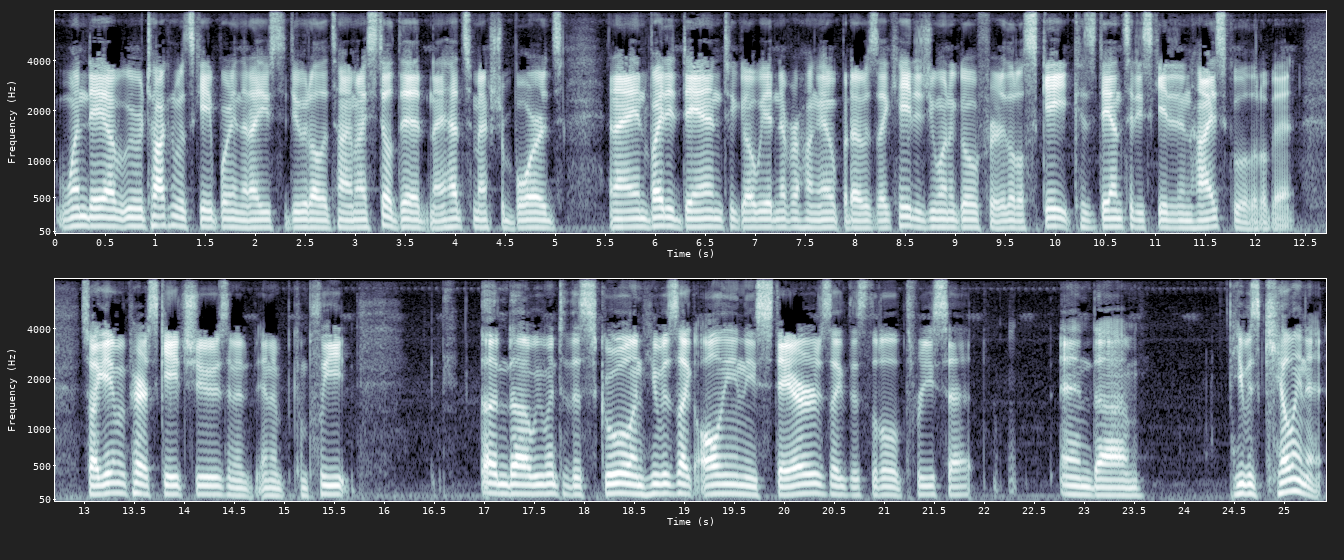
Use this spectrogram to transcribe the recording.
one day I, we were talking about skateboarding that I used to do it all the time, and I still did. And I had some extra boards, and I invited Dan to go. We had never hung out, but I was like, "Hey, did you want to go for a little skate?" Because Dan said he skated in high school a little bit. So I gave him a pair of skate shoes and a, and a complete. And uh, we went to this school, and he was like ollieing these stairs, like this little three set, and um, he was killing it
